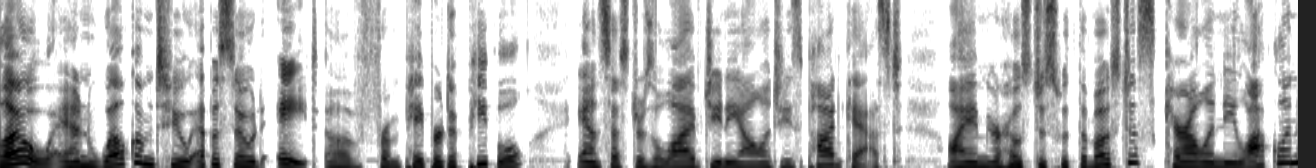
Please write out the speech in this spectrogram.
Hello, and welcome to episode eight of From Paper to People Ancestors Alive Genealogies podcast. I am your hostess with the mostest, Carolyn Nee Lachlan,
